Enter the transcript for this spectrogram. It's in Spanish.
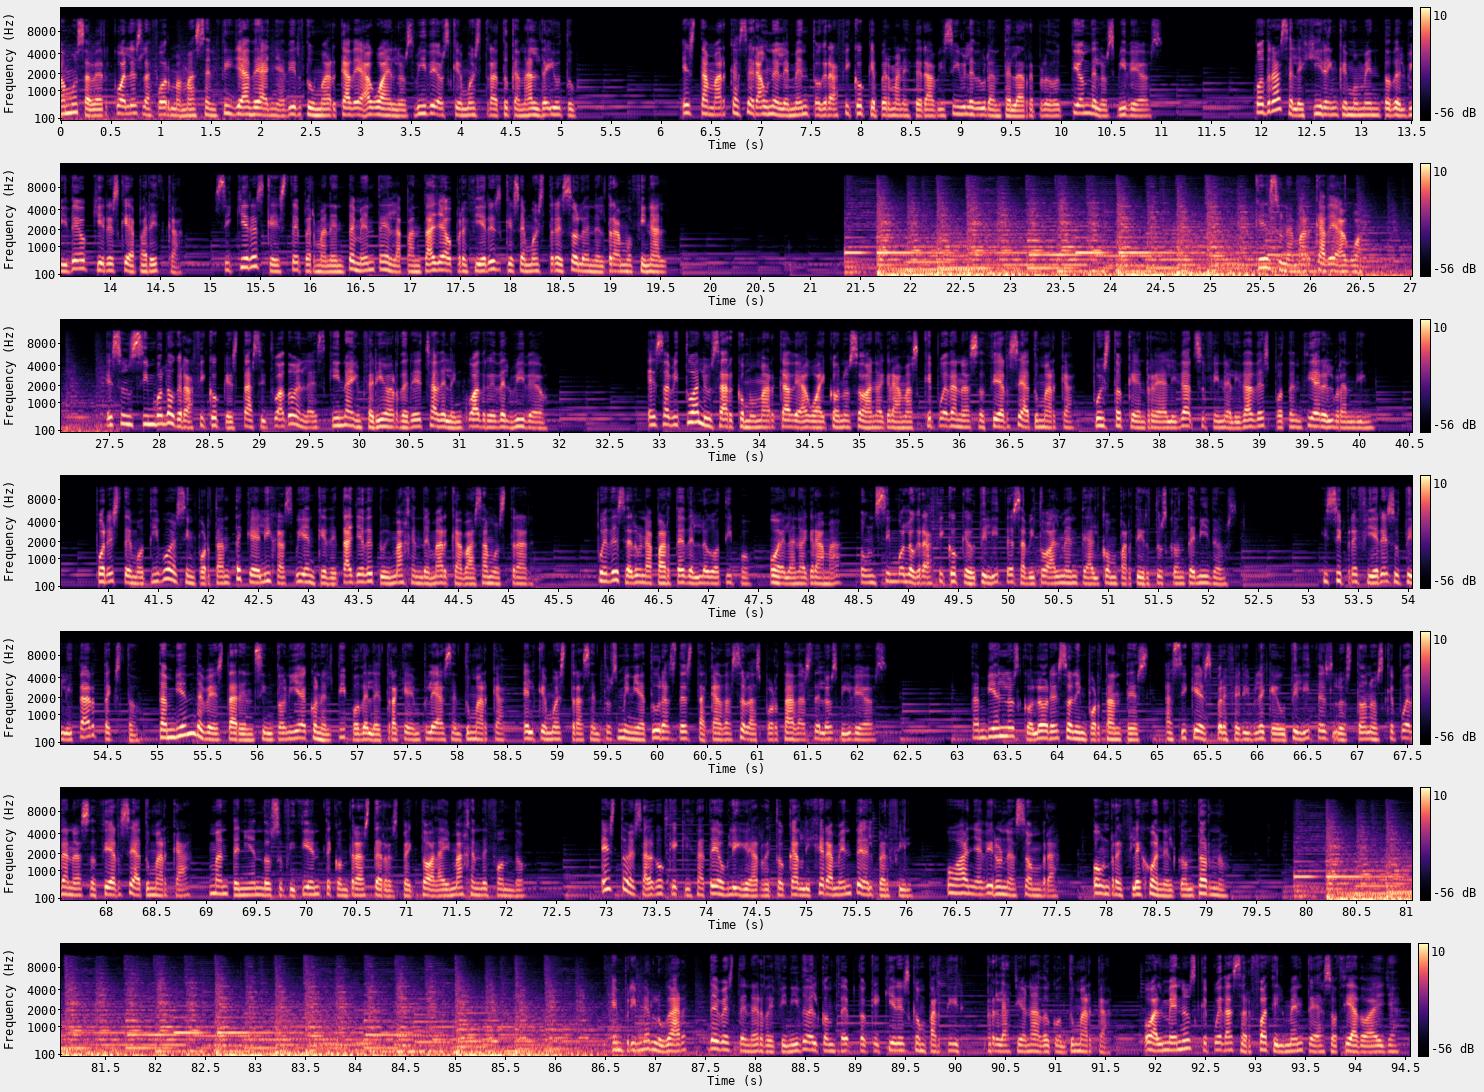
Vamos a ver cuál es la forma más sencilla de añadir tu marca de agua en los vídeos que muestra tu canal de YouTube. Esta marca será un elemento gráfico que permanecerá visible durante la reproducción de los vídeos. Podrás elegir en qué momento del vídeo quieres que aparezca, si quieres que esté permanentemente en la pantalla o prefieres que se muestre solo en el tramo final. ¿Qué es una marca de agua? Es un símbolo gráfico que está situado en la esquina inferior derecha del encuadre del vídeo. Es habitual usar como marca de agua iconos o anagramas que puedan asociarse a tu marca, puesto que en realidad su finalidad es potenciar el branding. Por este motivo es importante que elijas bien qué detalle de tu imagen de marca vas a mostrar. Puede ser una parte del logotipo, o el anagrama, o un símbolo gráfico que utilices habitualmente al compartir tus contenidos. Y si prefieres utilizar texto, también debe estar en sintonía con el tipo de letra que empleas en tu marca, el que muestras en tus miniaturas destacadas o las portadas de los vídeos. También los colores son importantes, así que es preferible que utilices los tonos que puedan asociarse a tu marca, manteniendo suficiente contraste respecto a la imagen de fondo. Esto es algo que quizá te obligue a retocar ligeramente el perfil, o a añadir una sombra, o un reflejo en el contorno, En primer lugar, debes tener definido el concepto que quieres compartir relacionado con tu marca, o al menos que pueda ser fácilmente asociado a ella.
